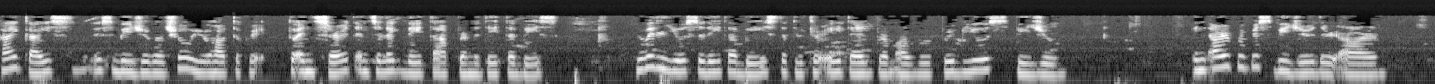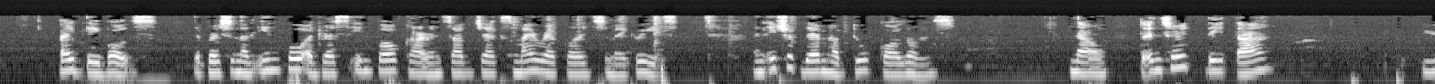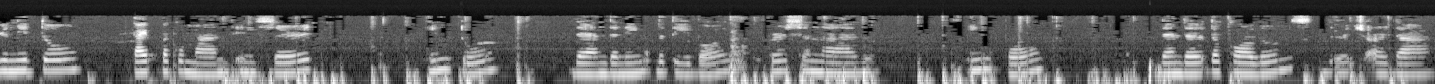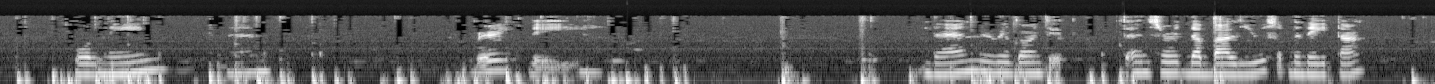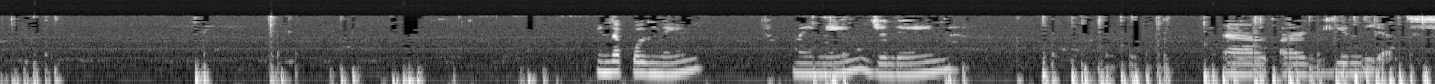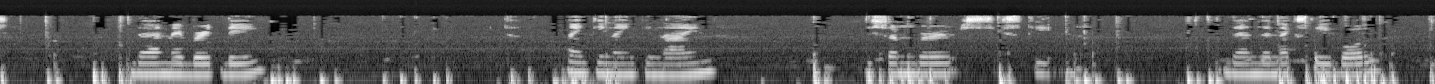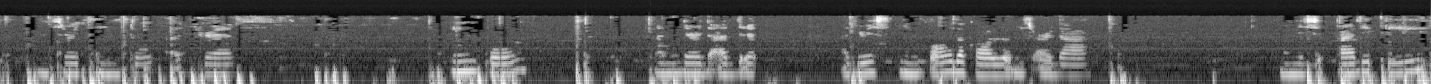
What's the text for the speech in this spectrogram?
Hi guys, this video will show you how to create to insert and select data from the database. We will use the database that we created from our previous video. In our previous video, there are five tables. The personal info, address info, current subjects, my records, my grades. And each of them have two columns. Now, to insert data, you need to type the command insert into then the name of the table personal info then the, the columns which are the full name and birthday. Then we will go into to insert the values of the data in the full name, my name, Jelaine L. Argilias. Then my birthday, 1999, December 16. Then the next table, insert into address under the address address info the columns are the municipality.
